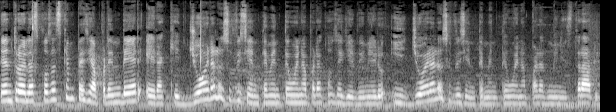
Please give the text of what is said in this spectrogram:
Dentro de las cosas que empecé a aprender era que yo era lo suficientemente buena para conseguir dinero y yo era lo suficientemente buena para administrarlo.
